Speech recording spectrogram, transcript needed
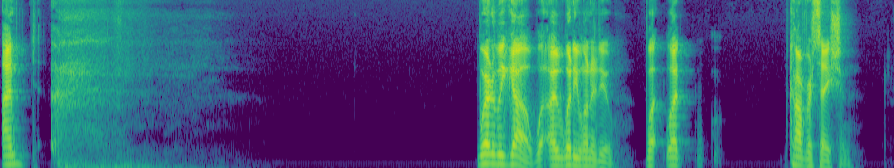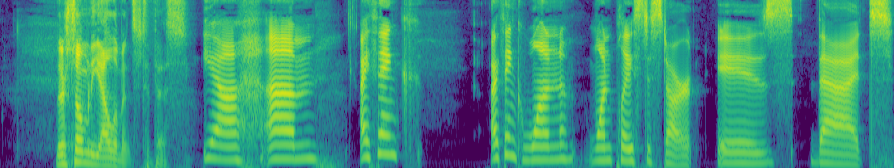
I'm. Where do we go? What, uh, what do you want to do? What what conversation? There's so many elements to this. Yeah. Um I think I think one one place to start is that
